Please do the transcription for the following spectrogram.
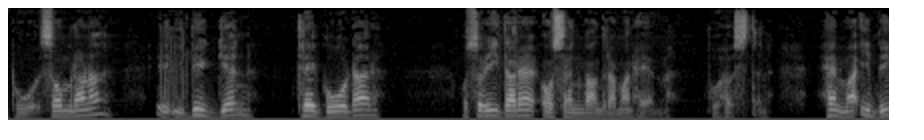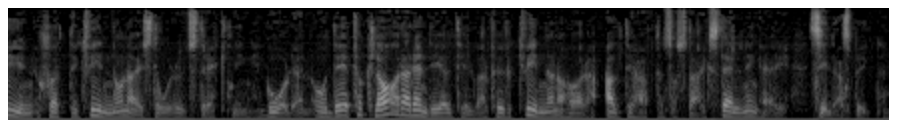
på somrarna i byggen, trädgårdar och så vidare och sen vandrar man hem på hösten. Hemma i byn skötte kvinnorna i stor utsträckning gården och det förklarar en del till varför kvinnorna har alltid haft en så stark ställning här i Siljansbygden.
